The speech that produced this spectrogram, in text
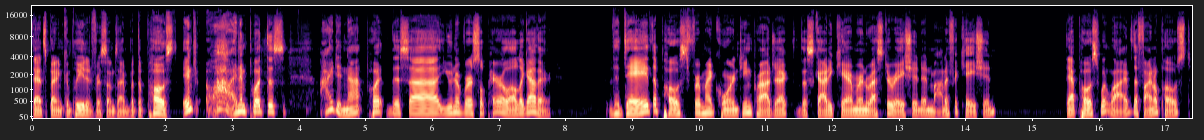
that's been completed for some time, but the post, int- wow, I didn't put this, I did not put this uh universal parallel together. The day the post for my quarantine project, the Scotty Cameron restoration and modification, that post went live, the final post,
